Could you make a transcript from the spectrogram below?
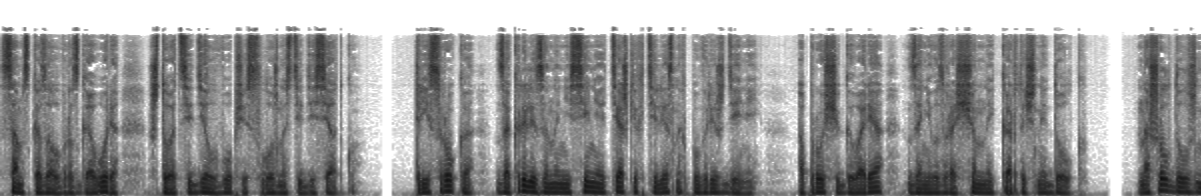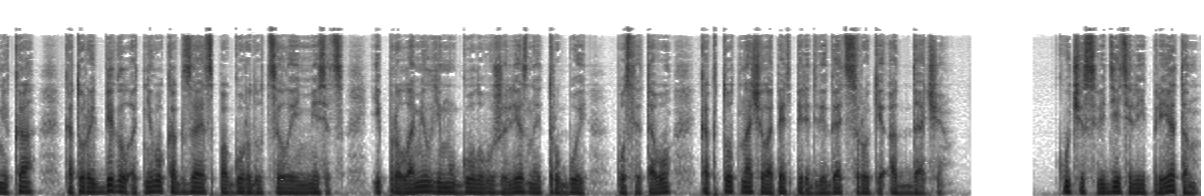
сам сказал в разговоре, что отсидел в общей сложности десятку. Три срока закрыли за нанесение тяжких телесных повреждений, а проще говоря, за невозвращенный карточный долг. Нашел должника, который бегал от него как заяц по городу целый месяц и проломил ему голову железной трубой после того, как тот начал опять передвигать сроки отдачи. Куча свидетелей при этом,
